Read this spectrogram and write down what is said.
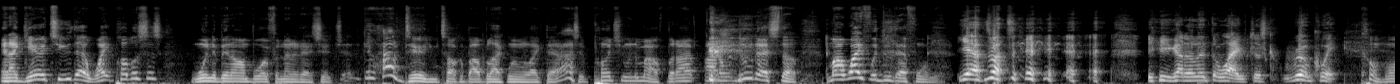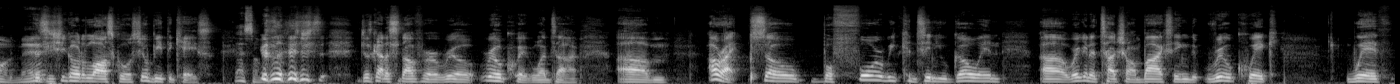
And I guarantee you that white publicists wouldn't have been on board for none of that shit. How dare you talk about black women like that? I should punch you in the mouth, but I, I don't do that stuff. My wife would do that for me. Yeah, I was about to say. you gotta let the wife just real quick. Come on, man. Listen, she go to law school, she'll beat the case. That's something. just, just gotta stop her real real quick one time. Um, all right, so before we continue going, uh, we're gonna touch on boxing real quick with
